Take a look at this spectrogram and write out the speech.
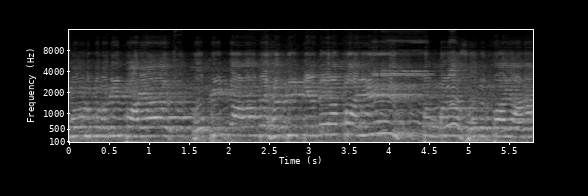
ਮੋੜ ਕਬੜੀ ਪਾਇਆ। ਗੋਪੀ ਕਾਲਾ ਮਹਿਰ ਦੀ ਕਹਿੰਦੇ ਆ ਭਾਈ ਪੰਬਰੇ ਸੁਣ ਪਾ ਜਾਣਾ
